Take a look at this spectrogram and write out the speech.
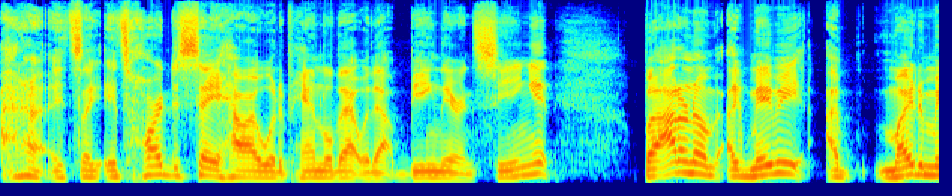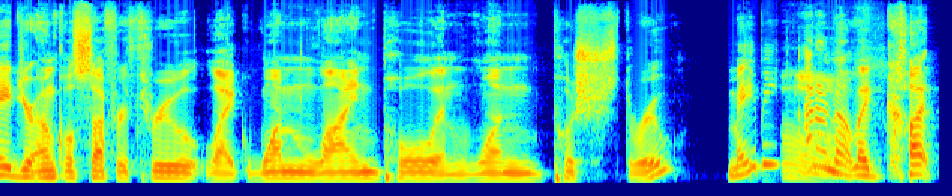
I don't. know. It's like it's hard to say how I would have handled that without being there and seeing it. But I don't know. Like maybe I might have made your uncle suffer through like one line pull and one push through. Maybe I don't know. Like cut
